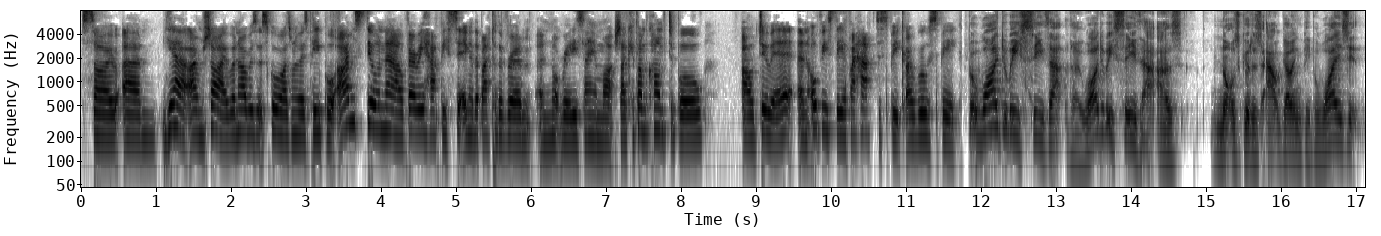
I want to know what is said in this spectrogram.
so um, yeah i'm shy when i was at school i was one of those people i'm still now very happy sitting at the back of the room and not really saying much like if i'm comfortable I'll do it. And obviously, if I have to speak, I will speak. But why do we see that though? Why do we see that as not as good as outgoing people? Why is it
